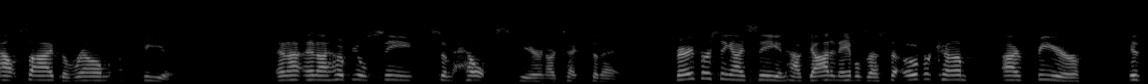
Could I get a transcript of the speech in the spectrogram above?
outside the realm of fear? And I, and I hope you'll see some helps here in our text today. Very first thing I see in how God enables us to overcome our fear is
